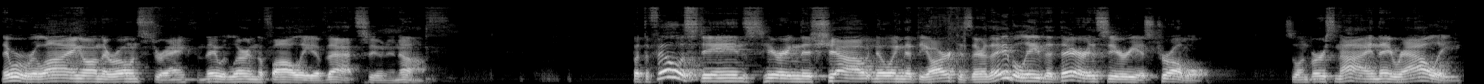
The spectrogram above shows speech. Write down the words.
They were relying on their own strength, and they would learn the folly of that soon enough. But the Philistines, hearing this shout, knowing that the ark is there, they believe that they're in serious trouble. So in verse 9, they rally.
